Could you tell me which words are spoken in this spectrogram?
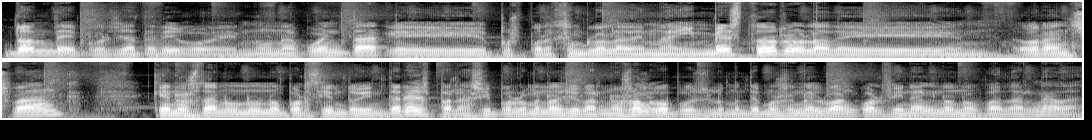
¿Dónde? Pues ya te digo, en una cuenta que, pues por ejemplo la de MyInvestor o la de Orange Bank, que nos dan un 1% de interés para así por lo menos llevarnos algo, pues si lo metemos en el banco al final no nos va a dar nada.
